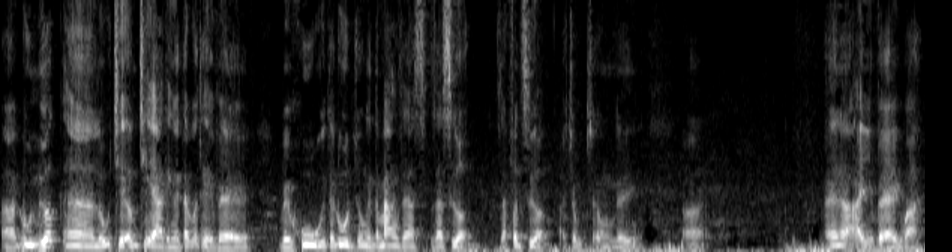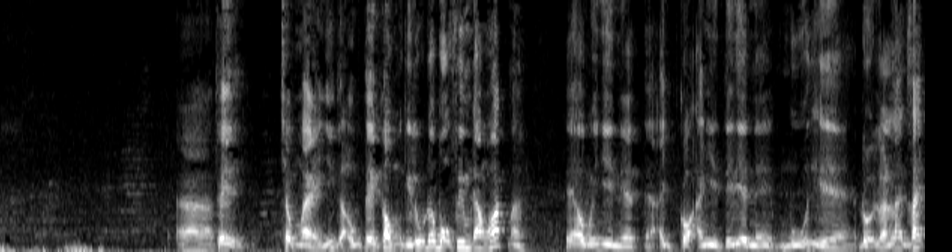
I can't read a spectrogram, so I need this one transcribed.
à, đun nước à, nấu chè ấm chè thì người ta có thể về về khu người ta đun cho người ta mang ra ra xưởng ra phân xưởng ở trong trong đấy. Đó. Đấy là anh về các bạn à thế trông mày như cả ông tế công thì lúc đó bộ phim đang hot mà. Thế ông ấy nhìn anh cọ anh nhìn tế điên đấy mũ thì đội loán lan rách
